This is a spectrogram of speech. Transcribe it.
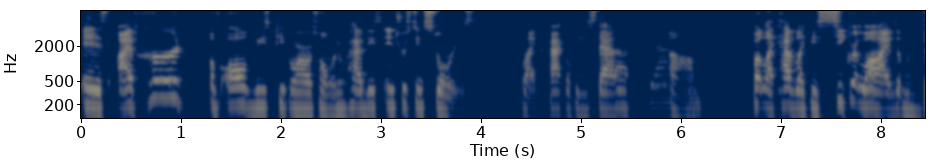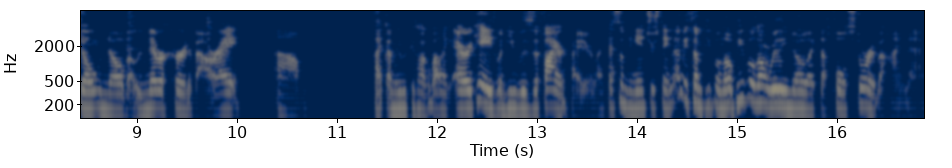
is I've heard of all of these people in Rose-Hulman who have these interesting stories, like faculty, staff, Yeah. um, but like have like these secret lives that we don't know about, we've never heard about, right? Um, like I mean, we could talk about like Eric Hayes when he was a firefighter. Like that's something interesting. I mean, some people know. People don't really know like the full story behind that.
